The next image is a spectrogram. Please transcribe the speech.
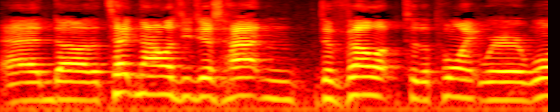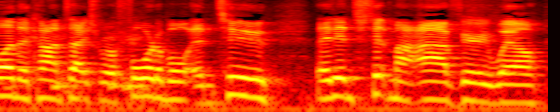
and uh, the technology just hadn't developed to the point where one, the contacts were affordable, and two, they didn't fit my eye very well.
